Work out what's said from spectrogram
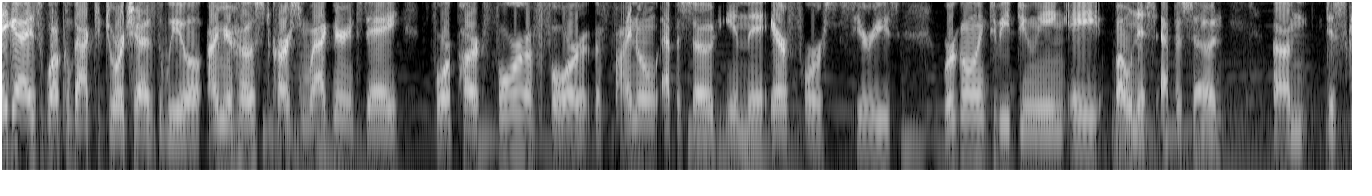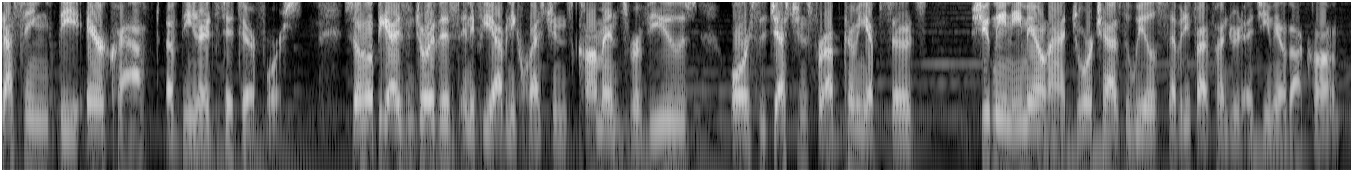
Hey guys, welcome back to George Has the Wheel. I'm your host, Carson Wagner, and today, for part four of four, the final episode in the Air Force series, we're going to be doing a bonus episode um, discussing the aircraft of the United States Air Force. So I hope you guys enjoy this, and if you have any questions, comments, reviews, or suggestions for upcoming episodes, shoot me an email at georgehasthewheel7500 at gmail.com.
